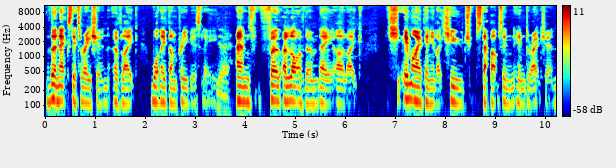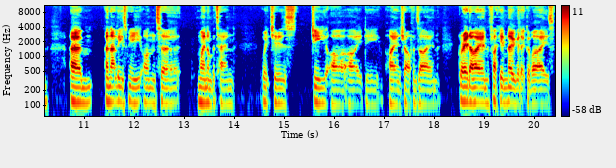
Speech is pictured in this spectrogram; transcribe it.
the next iteration of like what they've done previously Yeah. and for a lot of them they are like in my opinion, like huge step ups in in direction. Um, and that leads me on to my number ten, which is G R I D Iron Sharpens Iron. Gridiron, fucking no good at goodbyes.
